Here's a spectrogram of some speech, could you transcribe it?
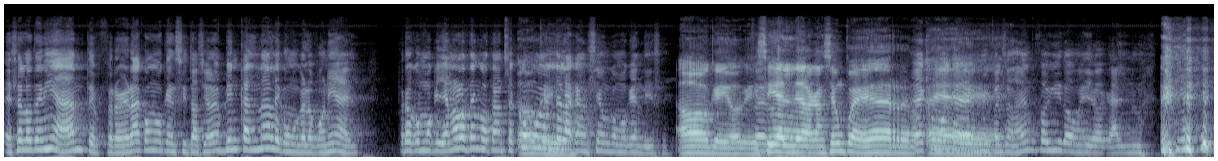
Eh, Ese lo tenía antes, pero era como que en situaciones bien carnales, como que lo ponía él. Pero como que ya no lo tengo tanto. Es como el de la canción, como quien dice. Ah, Ok, ok. Sí, Pero- el de la canción pues es... Es como eh, que mi personaje es un poquito medio carno.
